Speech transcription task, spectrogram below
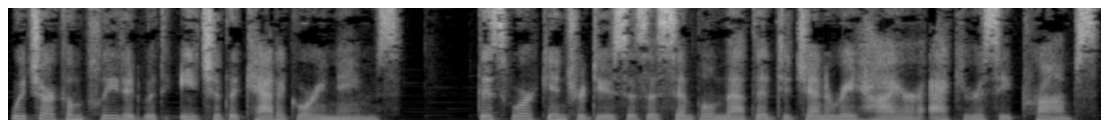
which are completed with each of the category names. This work introduces a simple method to generate higher accuracy prompts,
